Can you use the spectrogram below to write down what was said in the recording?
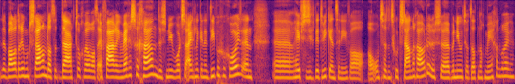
de ballen erin moet slaan? Omdat het daar toch wel wat ervaring weg is gegaan. Dus nu wordt ze eigenlijk in het diepe gegooid. En heeft ze zich dit weekend in ieder geval al ontzettend goed staande gehouden. Dus benieuwd wat dat nog meer gaat brengen.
